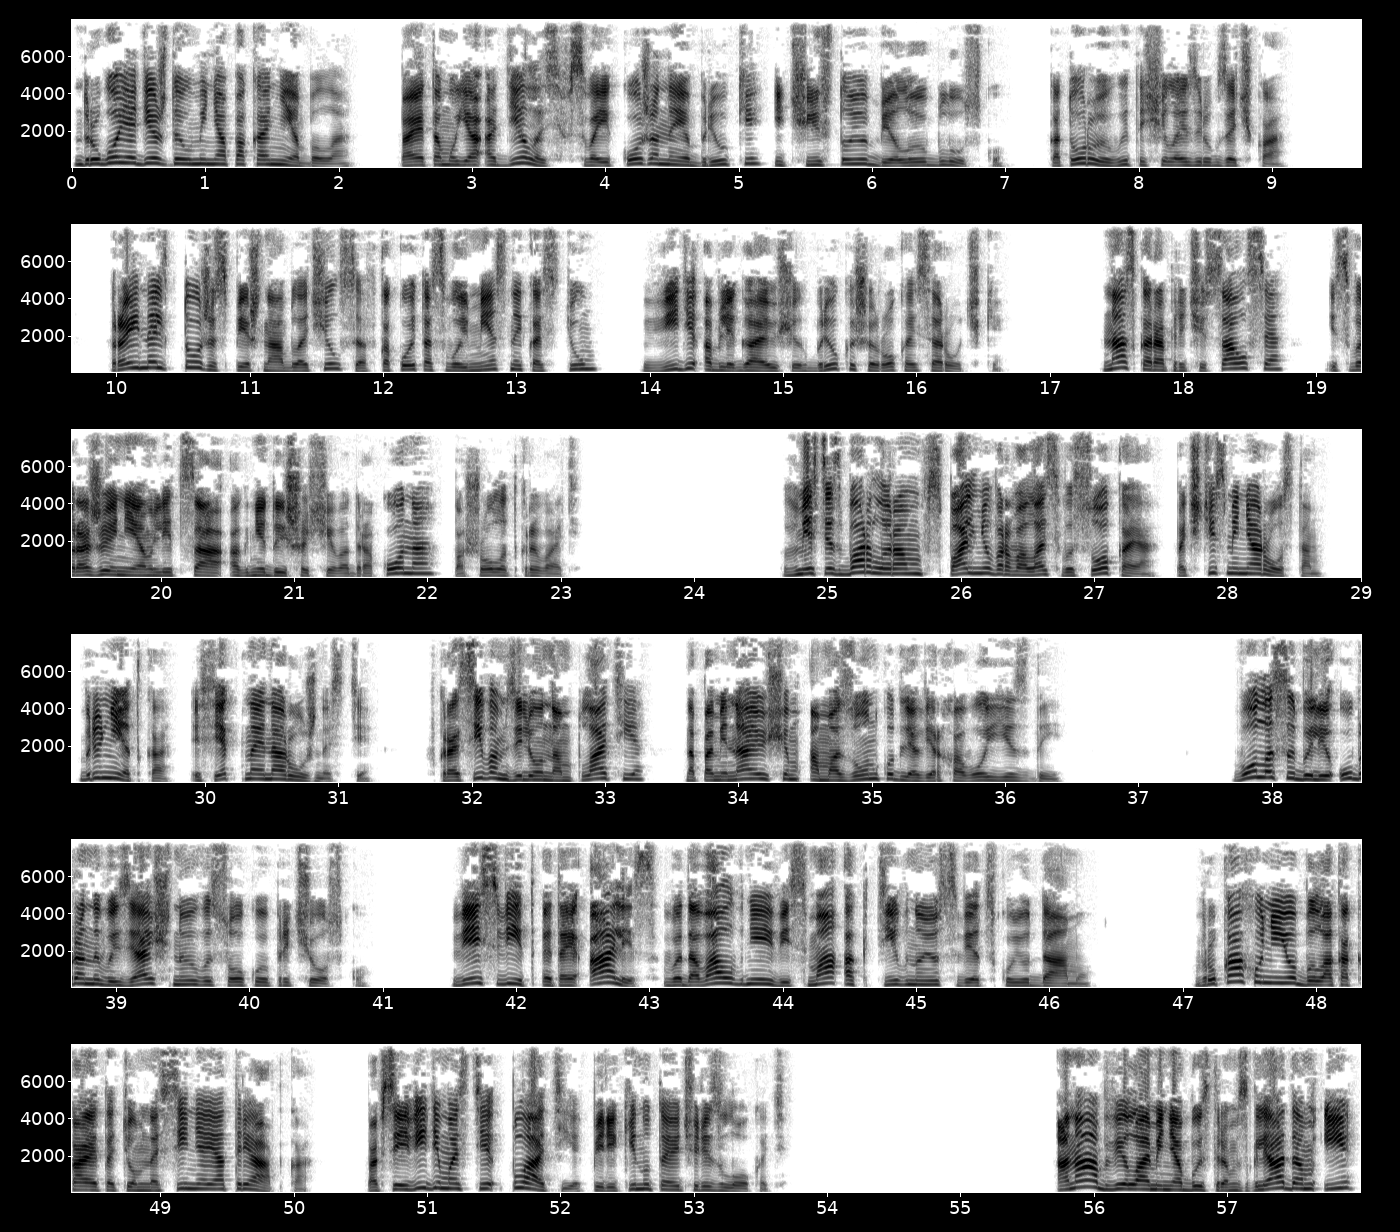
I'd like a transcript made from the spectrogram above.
Другой одежды у меня пока не было, поэтому я оделась в свои кожаные брюки и чистую белую блузку, которую вытащила из рюкзачка. Рейнольд тоже спешно облачился в какой-то свой местный костюм в виде облегающих брюк и широкой сорочки. Наскоро причесался и с выражением лица огнедышащего дракона пошел открывать. Вместе с Барлером в спальню ворвалась высокая, почти с меня ростом, брюнетка эффектной наружности, в красивом зеленом платье, напоминающем амазонку для верховой езды. Волосы были убраны в изящную высокую прическу. Весь вид этой Алис выдавал в ней весьма активную светскую даму. В руках у нее была какая-то темно-синяя тряпка, по всей видимости, платье, перекинутое через локоть. Она обвела меня быстрым взглядом и...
